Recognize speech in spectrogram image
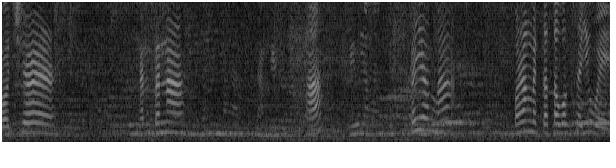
Oh, chair. Ganda na. Ha? Kaya nga. Parang nagtatawag sa iyo eh.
